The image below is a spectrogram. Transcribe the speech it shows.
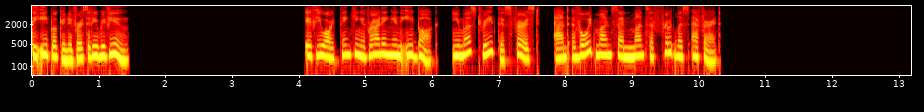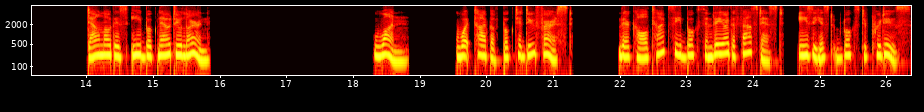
The eBook University Review If you are thinking of writing an ebook, you must read this first, and avoid months and months of fruitless effort. Download this ebook now to learn. 1. What type of book to do first? They're called Type C books and they are the fastest, easiest books to produce.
